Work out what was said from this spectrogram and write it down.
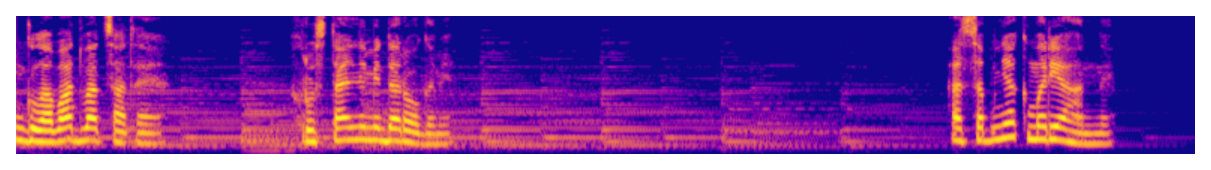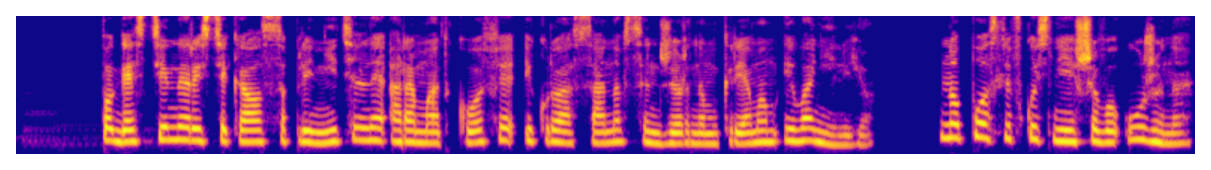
Глава 20. Хрустальными дорогами. Особняк Марианны. По гостиной растекался пленительный аромат кофе и круассанов с инжирным кремом и ванилью. Но после вкуснейшего ужина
